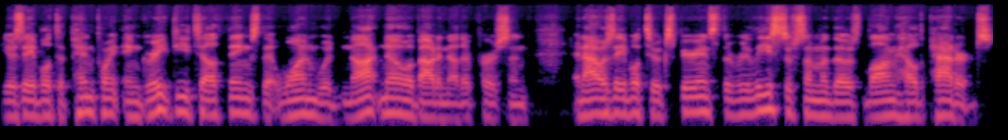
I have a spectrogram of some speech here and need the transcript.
He was able to pinpoint in great detail things that one would not know about another person, and I was able to experience the release of some of those long held patterns.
